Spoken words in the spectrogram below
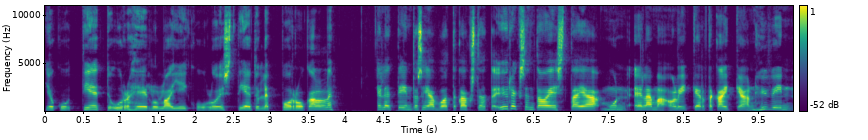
joku tietty urheilulaji kuuluisi tietylle porukalle. Elettiin tosiaan vuotta 2019 ja mun elämä oli kerta kaikkiaan hyvin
